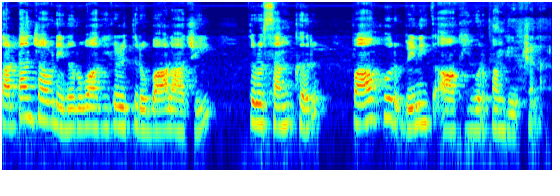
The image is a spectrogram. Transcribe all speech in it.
தட்டாஞ்சாவடி நிர்வாகிகள் திரு பாலாஜி திரு சங்கர் பாகூர் வினித் ஆகியோர் பங்கேற்றனர்.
